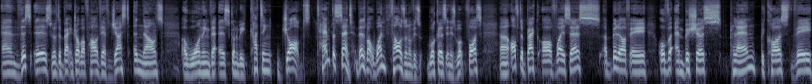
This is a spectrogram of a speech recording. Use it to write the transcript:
and this is with the backdrop of how they've just announced a warning that is going to be cutting jobs 10%. That's about 1,000 of its workers in its workforce. Uh, off the back of what it says, a bit of a over-ambitious plan because they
